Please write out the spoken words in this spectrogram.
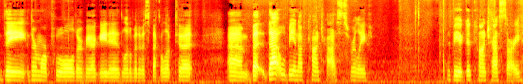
They, they're more pooled or variegated, a little bit of a speckle look to it. Um, but that will be enough contrast, really. It'd be a good contrast, sorry,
